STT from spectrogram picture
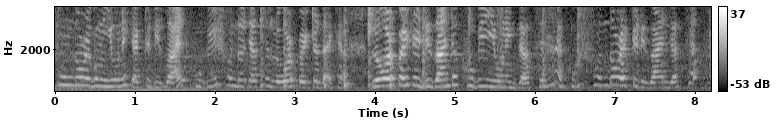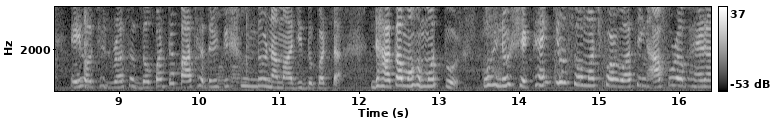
সুন্দর এবং ইউনিক একটা ডিজাইন খুবই সুন্দর যাচ্ছে লোয়ার পার্টটা দেখেন। লোয়ার পার্টের ডিজাইনটা খুবই ইউনিক যাচ্ছে হ্যাঁ খুব সুন্দর একটা ডিজাইন যাচ্ছে। এই হচ্ছে ড্রেসের দোপাট্টা, পাঁচ হাতের একটি সুন্দর নামাজি dupatta. Dhaka, Mohammadpur. Kohinoor Sheikh thank you so much for watching আপুরা, ভাইয়েরা,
